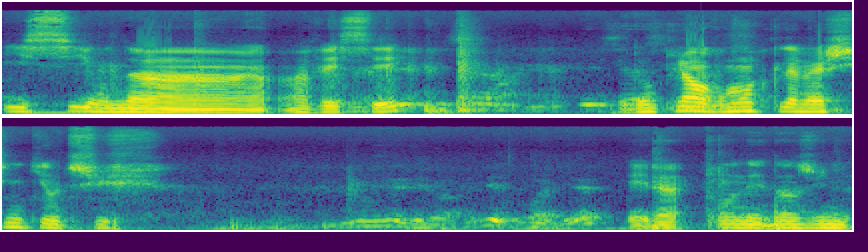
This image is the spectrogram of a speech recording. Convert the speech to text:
Ici on a un, un WC. Et donc là on remonte la machine qui est au-dessus. Et là, on est dans une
